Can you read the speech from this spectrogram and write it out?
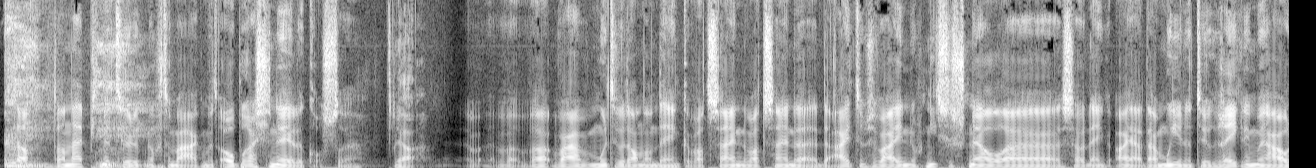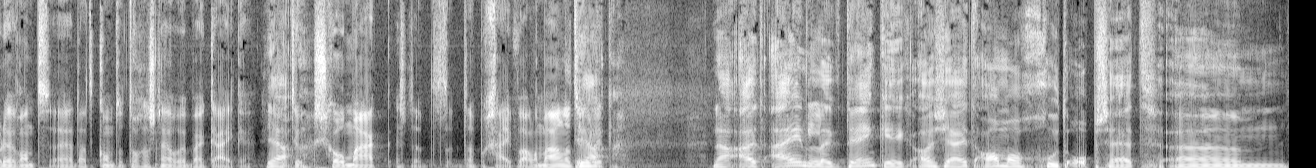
Dan, dan heb je natuurlijk nog te maken met operationele kosten. Ja. Waar, waar, moeten we dan aan denken? Wat zijn, wat zijn de, de items waar je nog niet zo snel uh, zou denken... oh ja, daar moet je natuurlijk rekening mee houden... want uh, dat komt er toch al snel weer bij kijken. Ja. Natuurlijk schoonmaak, dat, dat begrijpen we allemaal natuurlijk. Ja. Nou, uiteindelijk denk ik, als jij het allemaal goed opzet. Um,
